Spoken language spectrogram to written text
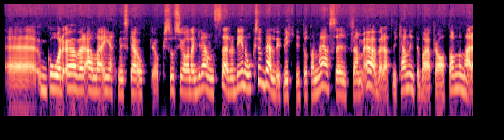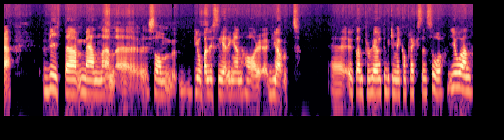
eh, går över alla etniska och, och, sociala gränser. Och det är nog också väldigt viktigt att ta med sig framöver att vi kan inte bara prata om de här vita männen eh, som globaliseringen har glömt. Eh, utan problemet är mycket mer komplext än så. Johan?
